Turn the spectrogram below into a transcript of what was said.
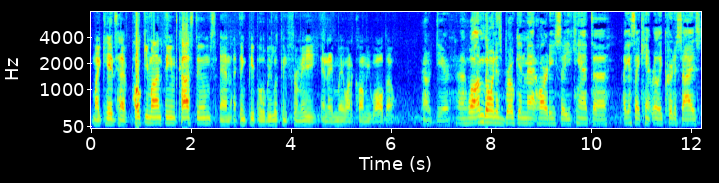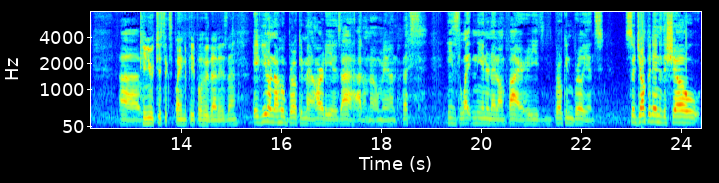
My kids have Pokemon themed costumes, and I think people will be looking for me, and they may want to call me Waldo. Oh, dear. Uh, well, I'm going as broken Matt Hardy, so you can't, uh, I guess I can't really criticize. Uh, Can you just explain to people who that is then? If you don't know who Broken Matt Hardy is, I, I don't know, man. That's he's lighting the internet on fire. He's broken brilliance. So jumping into the show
